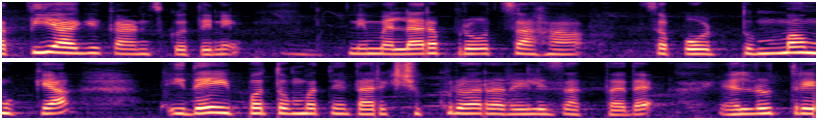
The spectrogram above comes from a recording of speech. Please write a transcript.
ರತಿಯಾಗಿ ಕಾಣಿಸ್ಕೋತೀನಿ. ನಿಮ್ಮೆಲ್ಲರ ಪ್ರೋತ್ಸಾಹ ಸಪೋರ್ಟ್ ತುಂಬ ಮುಖ್ಯ. ಇದೇ ಇಪ್ಪತ್ತೊಂಬತ್ತನೇ ತಾರೀಕು ಶುಕ್ರವಾರ ರಿಲೀಸ್ ಆಗ್ತಾಯಿದೆ ಎಲ್ಲರೂ ಥ್ರೇ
